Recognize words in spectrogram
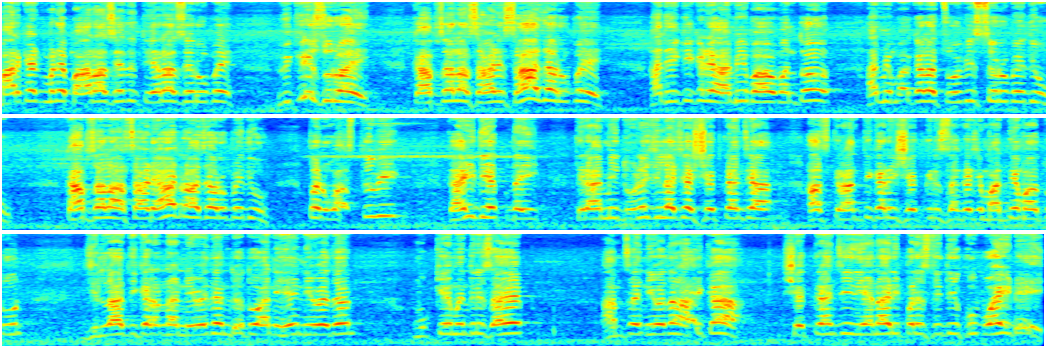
मार्केटमध्ये बाराशे ते तेराशे रुपये विक्री सुरू आहे. कापसाला साडेसहा हजार रुपये. आणि एकीकडे आम्ही भाव म्हणतो आम्ही मकाला चोवीसशे रुपये देऊ. कापसाला साडेआठ हजार रुपये देऊ. पण वास्तविक काही देत नाही. तरी आम्ही धुळे जिल्ह्याच्या शेतकऱ्यांच्या आज क्रांतिकारी शेतकरी संघाच्या माध्यमातून जिल्हाधिकाऱ्यांना निवेदन देतो. आणि हे निवेदन मुख्यमंत्री साहेब आमचं निवेदन ऐका. शेतकऱ्यांची येणारी परिस्थिती खूप वाईट आहे.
